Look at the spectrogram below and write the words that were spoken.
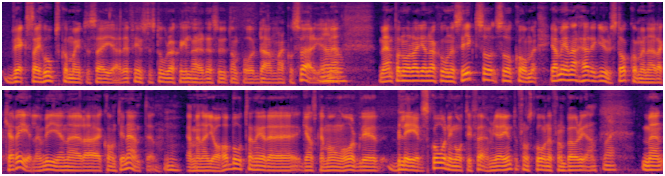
växa ihop ska man ju inte säga. Det finns ju stora skillnader dessutom på Danmark och Sverige. Ja, men. Men på några generationers sikt så, så kommer... Jag menar herregud, Stockholm är nära Karelen. Vi är nära kontinenten. Mm. Jag menar jag har bott här nere ganska många år. Blev, blev skåning 85. Jag är ju inte från Skåne från början. Nej. Men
